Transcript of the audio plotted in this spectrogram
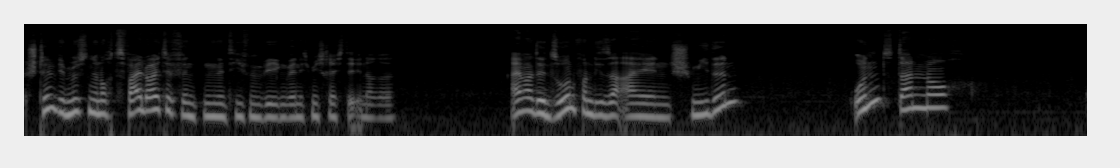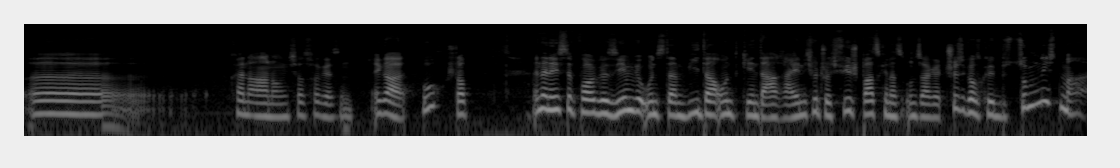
stimmt, wir müssen ja noch zwei Leute finden in den tiefen Wegen, wenn ich mich recht erinnere. Einmal den Sohn von dieser einen Schmiedin und dann noch äh, keine Ahnung, ich hab's vergessen. Egal. Huch, stopp. In der nächsten Folge sehen wir uns dann wieder und gehen da rein. Ich wünsche euch viel Spaß, Kinders, und sage Tschüss, bis zum nächsten Mal.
